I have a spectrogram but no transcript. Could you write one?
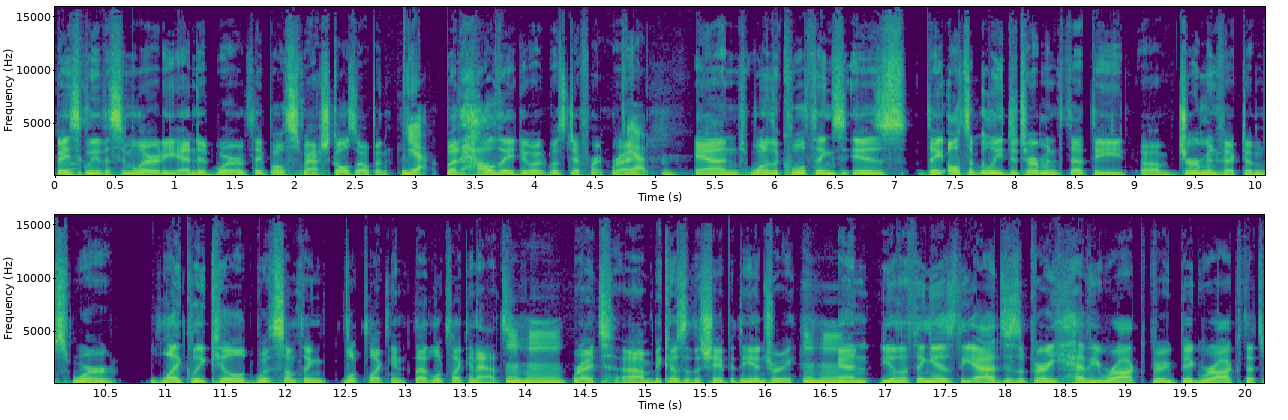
Basically, the similarity ended where they both smashed skulls open. yeah But how they do it was different, right? Yep. And one of the cool things is they ultimately determined that the um, German victims were likely killed with something looked like an, that looked like an adze, right? Um, because of the shape of the injury. And the other thing is, the adze is a very heavy rock, very big rock that's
